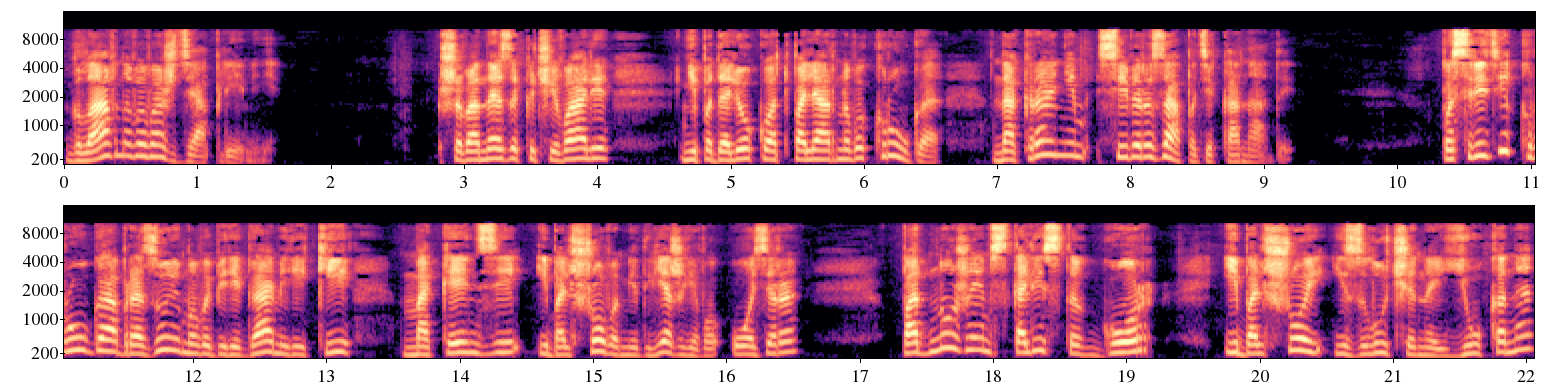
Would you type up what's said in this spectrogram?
главного вождя племени. Шаванезы кочевали неподалеку от полярного круга, на крайнем северо-западе Канады. Посреди круга, образуемого берегами реки Маккензи и Большого Медвежьего озера, подножием скалистых гор и большой излученной Юкона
